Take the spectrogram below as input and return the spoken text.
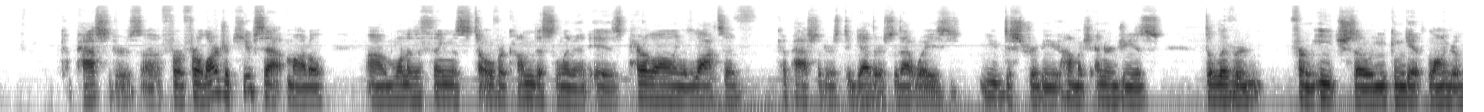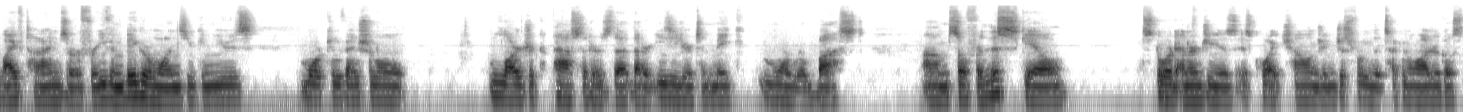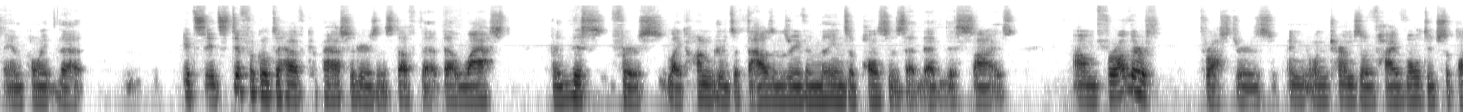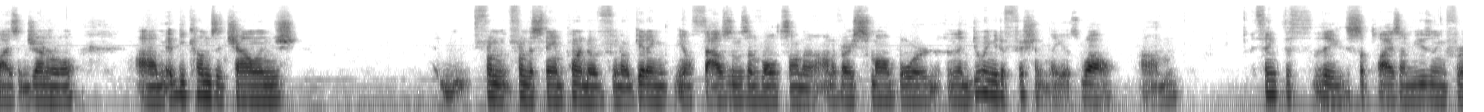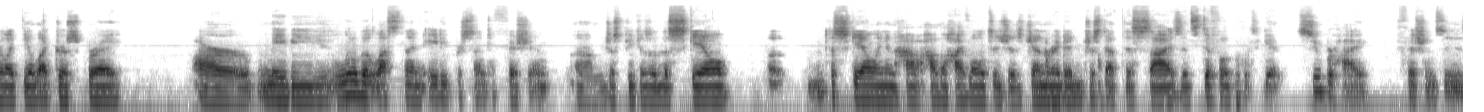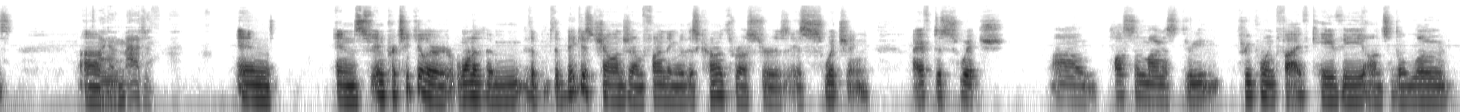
capacitors. Uh, for, for a larger CubeSat model, um, one of the things to overcome this limit is paralleling lots of capacitors together. So that way you distribute how much energy is delivered from each. So you can get longer lifetimes, or for even bigger ones, you can use more conventional, larger capacitors that, that are easier to make more robust. Um, so for this scale, stored energy is, is quite challenging just from the technological standpoint that it's it's difficult to have capacitors and stuff that, that last for this for like hundreds of thousands or even millions of pulses at, at this size. Um, for other thrusters, in, in terms of high voltage supplies in general, um, it becomes a challenge from from the standpoint of you know getting you know thousands of volts on a on a very small board and then doing it efficiently as well. Um, I think the the supplies I'm using for like the electro spray are maybe a little bit less than 80% efficient um, just because of the scale, uh, the scaling and how, how the high voltage is generated just at this size. It's difficult to get super high efficiencies. Um, I can imagine. And and in particular, one of the, the, the biggest challenge I'm finding with this current thruster is, is switching. I have to switch um, plus and minus three 3.5 kV onto the load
